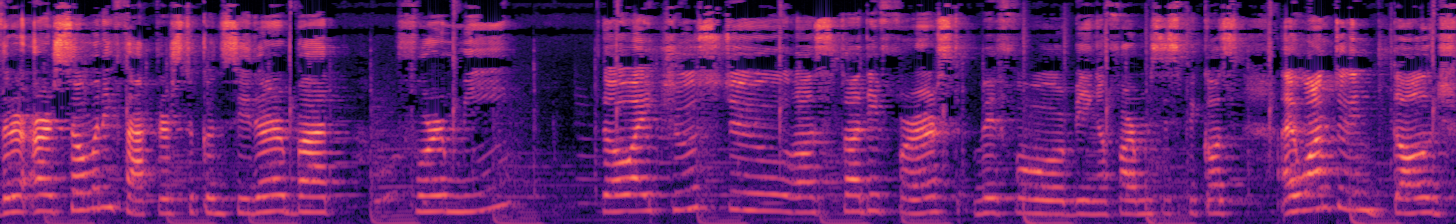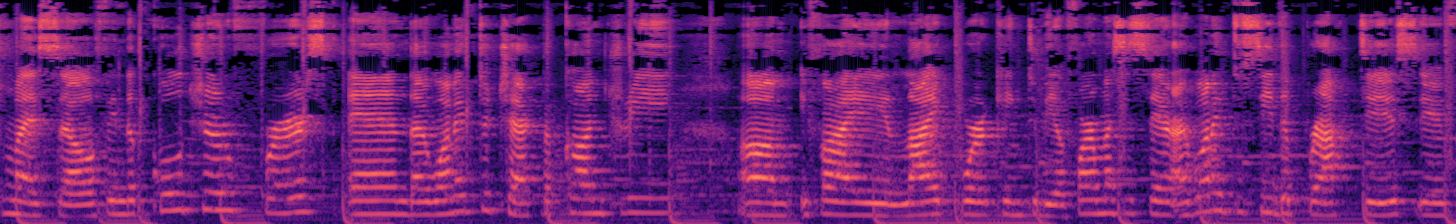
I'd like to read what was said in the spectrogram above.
there are so many factors to consider but for me so I choose to uh, study first before being a pharmacist because I want to indulge myself in the culture first and I wanted to check the country, um, if I like working to be a pharmacist there. I wanted to see the practice if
